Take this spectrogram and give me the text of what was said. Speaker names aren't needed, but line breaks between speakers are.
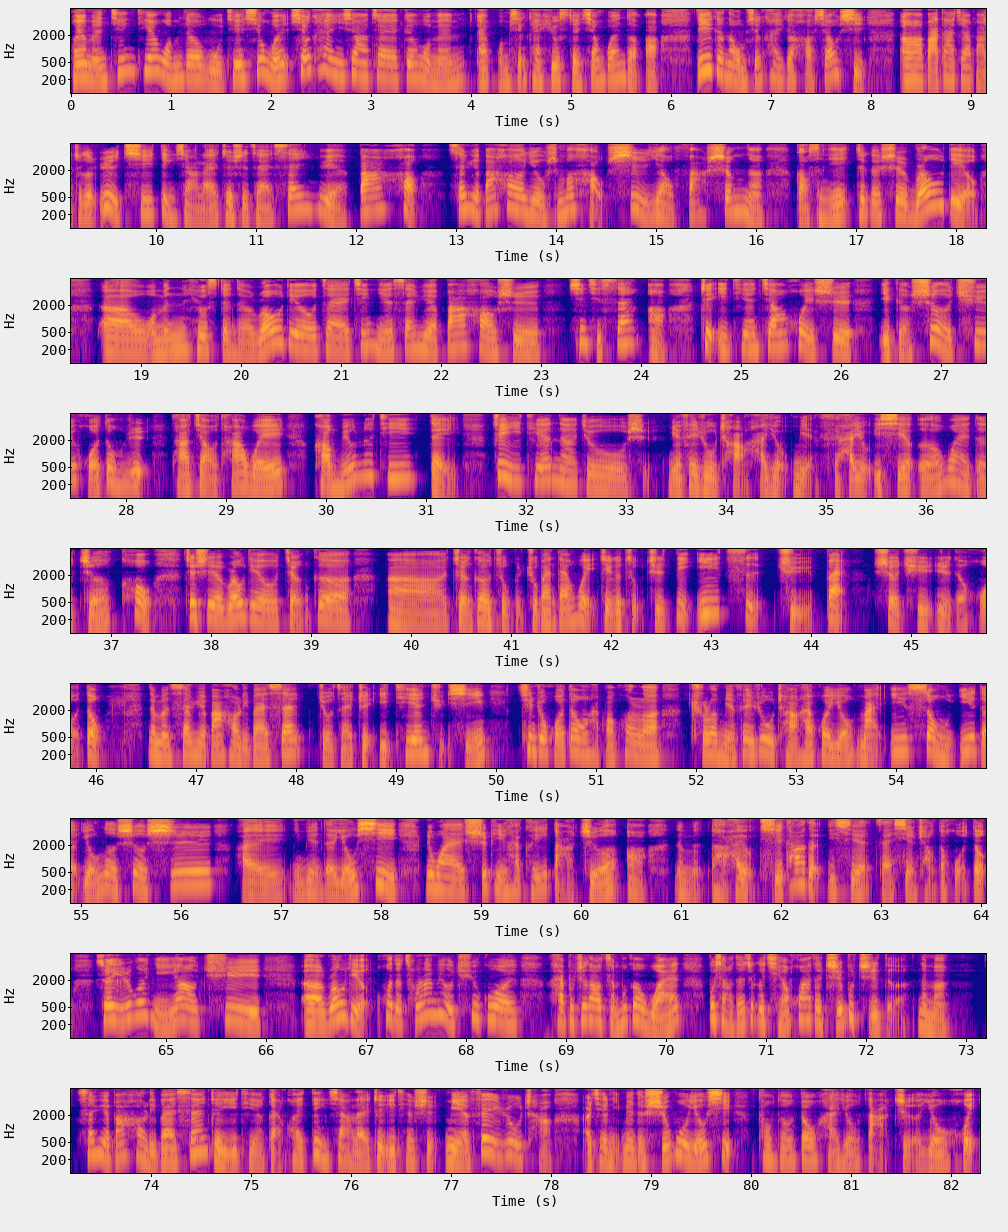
朋友们，今天我们的午间新闻，先看一下，再跟我们哎，我们先看 Houston 相关的啊。第一个呢，我们先看一个好消息啊，把大家把这个日期定下来，这是在三月八号。三月八号有什么好事要发生呢？告诉你，这个是 Rodeo，呃，我们 Houston 的 Rodeo 在今年三月八号是。星期三啊，这一天将会是一个社区活动日，它叫它为 Community Day。这一天呢，就是免费入场，还有免费，还有一些额外的折扣。这是 Rodeo 整个、啊，整个主主办单位这个组织第一次举办社区日的活动。那么三月八号礼拜三就在这一天举行。庆祝活动还包括了，除了免费入场，还会有买一送一的游乐设施，还里面的游戏，另外食品还可以打折啊。那么啊，还有其他的一些在现场的活动。所以，如果你要去呃 Rodeo，或者从来没有去过，还不知道怎么个玩，不晓得这个钱花的值不值得，那么。三月八号礼拜三这一天，赶快定下来。这一天是免费入场，而且里面的食物、游戏，通通都还有打折优惠。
